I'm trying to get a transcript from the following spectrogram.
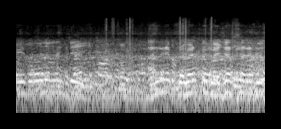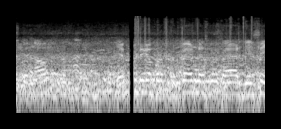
ఐదు రోజుల నుంచి అన్ని ప్రివెంటివ్ మెజర్స్ అనేవి తీసుకున్నాం. ఎప్పటికప్పుడు ప్రిపేర్నెస్ తయారు చేసి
